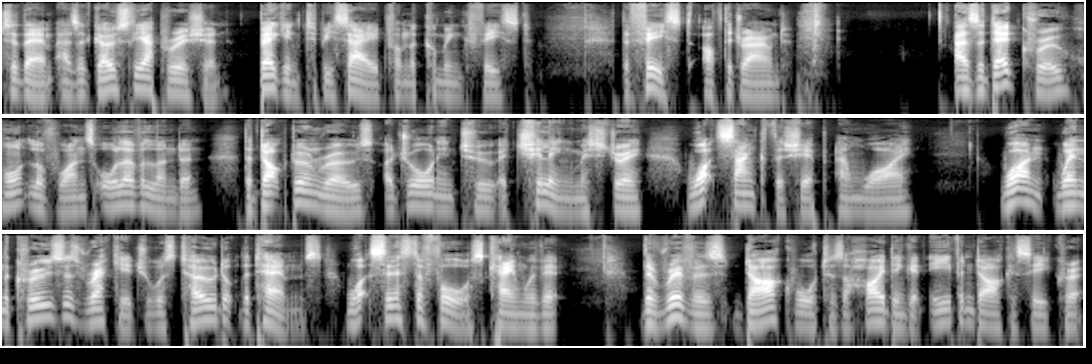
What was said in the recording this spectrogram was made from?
to them as a ghostly apparition, begging to be saved from the coming feast, the feast of the drowned. As the dead crew haunt loved ones all over London, the Doctor and Rose are drawn into a chilling mystery. What sank the ship and why? One, when the cruiser's wreckage was towed up the Thames, what sinister force came with it? The river's dark waters are hiding an even darker secret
